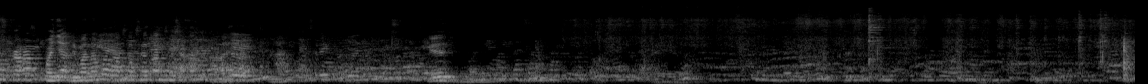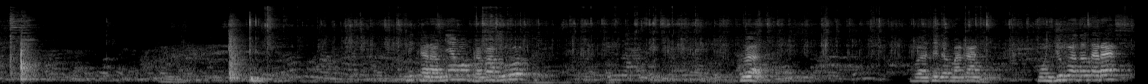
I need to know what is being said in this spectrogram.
Sekarang banyak di mana-mana sasetan-sasetan itu banyak. Yes. Ini garamnya mau berapa bu? Dua. Dua sendok makan. Munjung atau teres?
